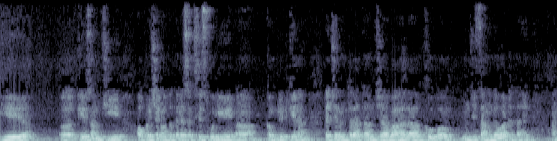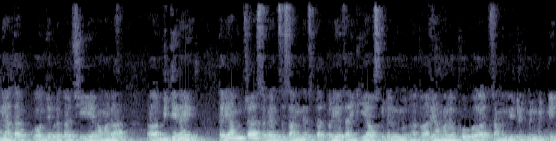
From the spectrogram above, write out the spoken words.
हे केस आमची ऑपरेशन होतं त्याला सक्सेसफुली कंप्लीट केला. त्याच्यानंतर आता आमच्या बाळाला खूप म्हणजे चांगलं वाटत आहे. आणि आता कोणत्याही प्रकारची आम्हाला भीती नाही. तरी आमच्या सगळ्यांचं सांगण्याचं तात्पर्यच आहे की या हॉस्पिटलद्वारे आम्हाला खूप चांगली ट्रीटमेंट भेटली.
